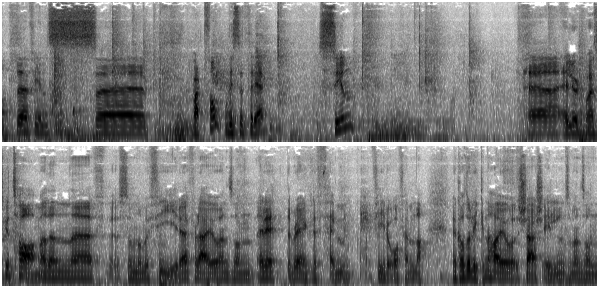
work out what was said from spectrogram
at det fins i hvert fall disse tre syn? Eh, jeg lurte på om jeg skulle ta med den eh, som nummer fire, for det er jo en sånn Eller det blir egentlig fem, fire og fem, da. Men katolikkene har jo skjærsilden som en sånn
